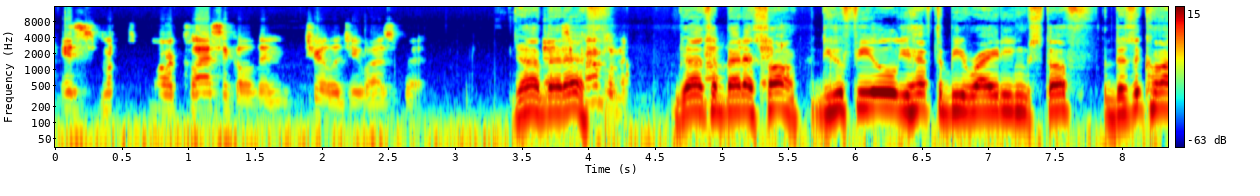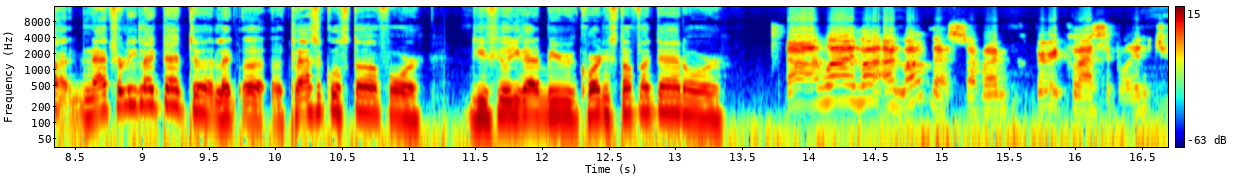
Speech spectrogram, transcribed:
it's much more classical than Trilogy was, but Yeah, it's a badass. compliment. Yeah, it's a badass song. Do you feel you have to be writing stuff? Does it come out naturally like that, to like uh, uh, classical stuff, or do you feel you got to be recording stuff like that, or? Uh, well, I, lo- I love that stuff. I'm very classical int-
